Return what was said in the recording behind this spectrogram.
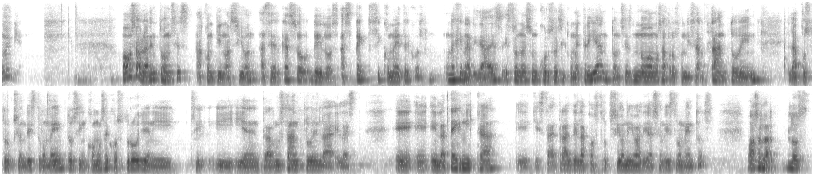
Muy bien. Vamos a hablar entonces a continuación acerca de los aspectos psicométricos, unas generalidades. Esto no es un curso de psicometría, entonces no vamos a profundizar tanto en la construcción de instrumentos, en cómo se construyen y, y, entrarnos tanto en la, en la, eh, eh, técnica eh, que está detrás de la construcción y validación de instrumentos. Vamos a hablar los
